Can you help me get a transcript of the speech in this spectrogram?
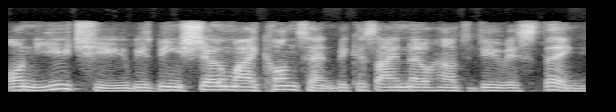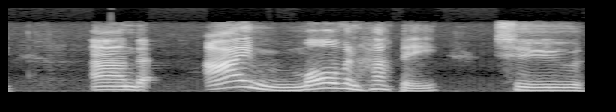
on YouTube is being shown my content because I know how to do this thing. And I'm more than happy to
